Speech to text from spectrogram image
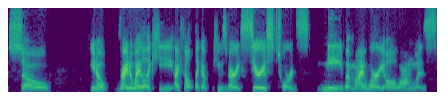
so you know right away like he i felt like a, he was very serious towards me but my worry all along was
